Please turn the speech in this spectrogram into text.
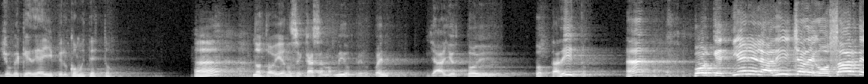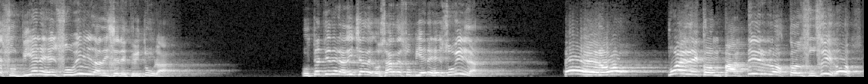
yo me quedé ahí, pero ¿cómo está esto? ¿Ah? No, todavía no se casan los míos, pero bueno, ya yo estoy tostadito. ¿Ah? Porque tiene la dicha de gozar de sus bienes en su vida, dice la Escritura. Usted tiene la dicha de gozar de sus bienes en su vida, pero puede compartirlos con sus hijos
